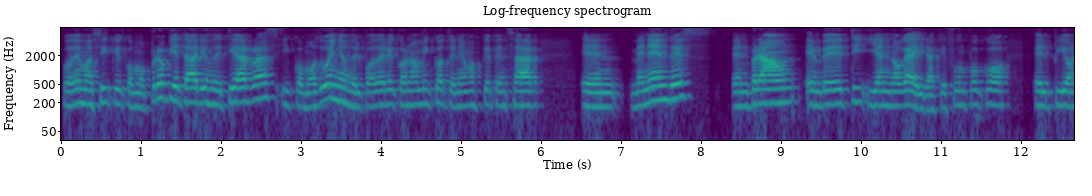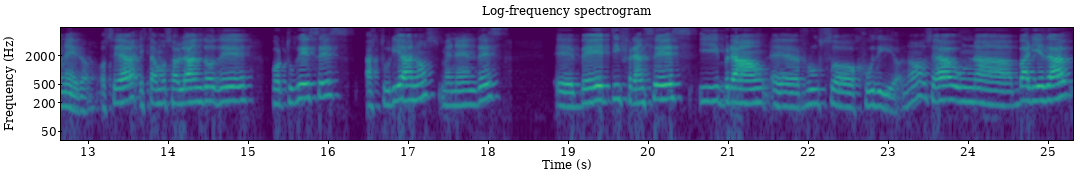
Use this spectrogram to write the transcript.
podemos decir que como propietarios de tierras y como dueños del poder económico tenemos que pensar en Menéndez, en Brown, en Betty y en Nogueira, que fue un poco el pionero. O sea, estamos hablando de portugueses, asturianos, Menéndez, eh, francés y Brown eh, ruso judío, ¿no? O sea, una variedad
